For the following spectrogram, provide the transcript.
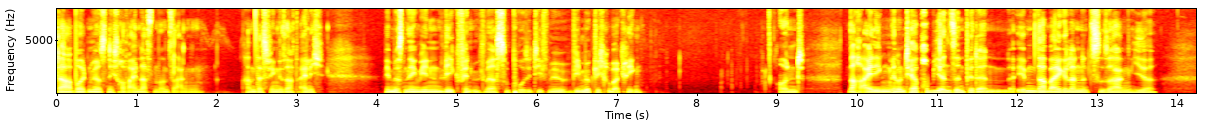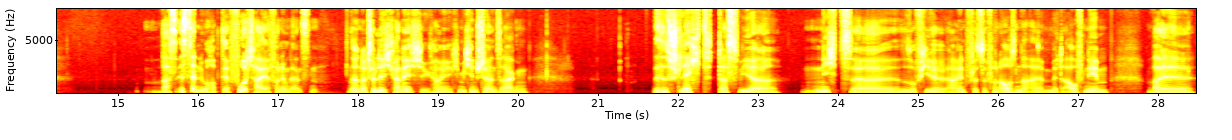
Da wollten wir uns nicht drauf einlassen und sagen, haben deswegen gesagt, eigentlich, wir müssen irgendwie einen Weg finden, wie wir das so positiv wie möglich rüberkriegen. Und nach einigem Hin und Her probieren sind wir dann eben dabei gelandet zu sagen, hier, was ist denn überhaupt der Vorteil von dem Ganzen? Na, natürlich kann ich, kann ich mich hinstellen und sagen, es ist schlecht, dass wir nicht äh, so viel Einflüsse von außen äh, mit aufnehmen, weil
